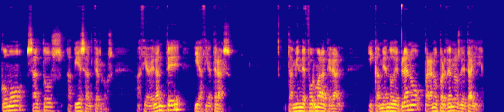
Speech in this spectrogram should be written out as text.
como saltos a pies alternos, hacia adelante y hacia atrás, también de forma lateral y cambiando de plano para no perdernos detalle.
